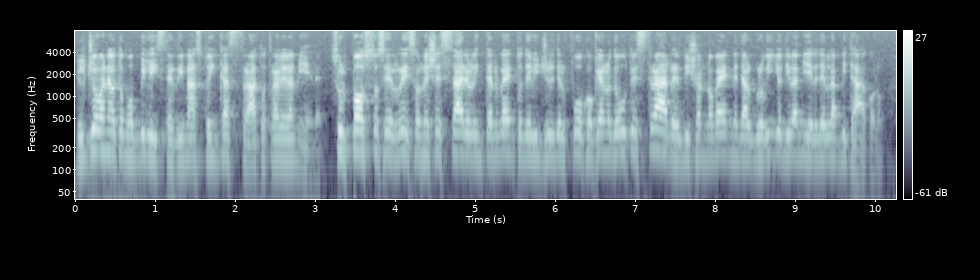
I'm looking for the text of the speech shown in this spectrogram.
il giovane automobilista è rimasto incastrato tra le lamiere. Sul posto si è reso necessario l'intervento dei vigili del fuoco che hanno dovuto estrarre il diciannovenne dal groviglio di lamiere dell'abitacolo.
